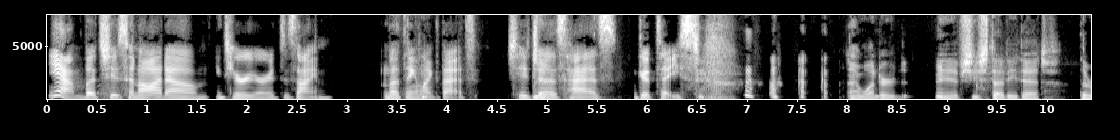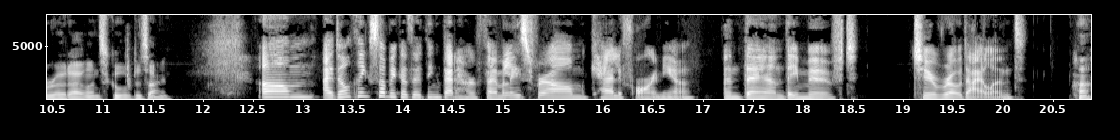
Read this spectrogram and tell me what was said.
Yeah, but she's not um interior design. Nothing like that. She Yeah. just has good taste. I wondered if she studied at the Rhode Island School of Design. um, I don't think so because I think that her family is from California and then they moved to Rhode Island. Huh,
